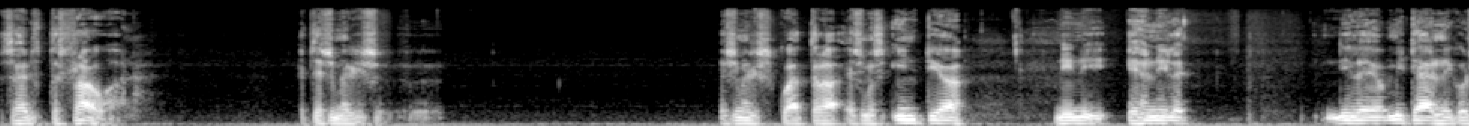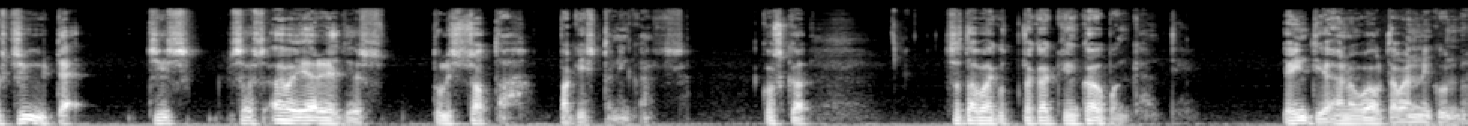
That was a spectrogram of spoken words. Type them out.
säilyttäisi rauhan. Että esimerkiksi, esimerkiksi kun ajatellaan esimerkiksi Intiaa, niin, eihän niille, niille ei ole mitään niin syytä. Siis se olisi aivan järjettä, jos tulisi sota Pakistanin kanssa. Koska sota vaikuttaa kaikkien kaupankäyntiin. Ja Intiahan on valtavan niin kuin,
